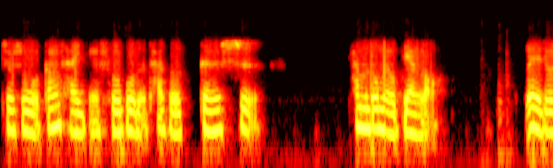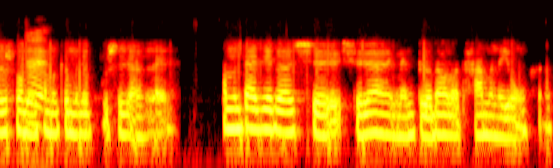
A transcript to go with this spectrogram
就是我刚才已经说过的，他和根氏，他们都没有变老，那也就是说明他们根本就不是人类。他们在这个学学院里面得到了他们的永恒，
